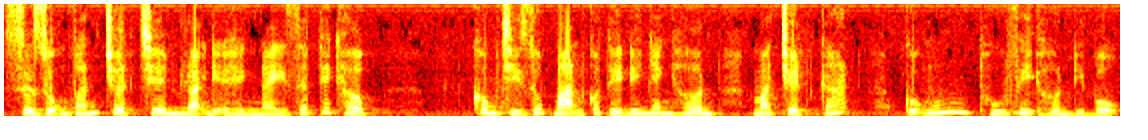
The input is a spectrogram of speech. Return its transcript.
Sử dụng ván trượt trên loại địa hình này rất thích hợp, không chỉ giúp bạn có thể đi nhanh hơn mà trượt cát cũng thú vị hơn đi bộ.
